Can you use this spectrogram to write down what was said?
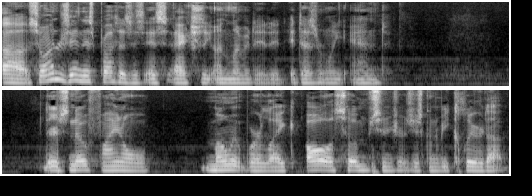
Uh, so I understand this process is, is actually unlimited. It, it doesn't really end. There's no final moment where like all assumptions are just going to be cleared up.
